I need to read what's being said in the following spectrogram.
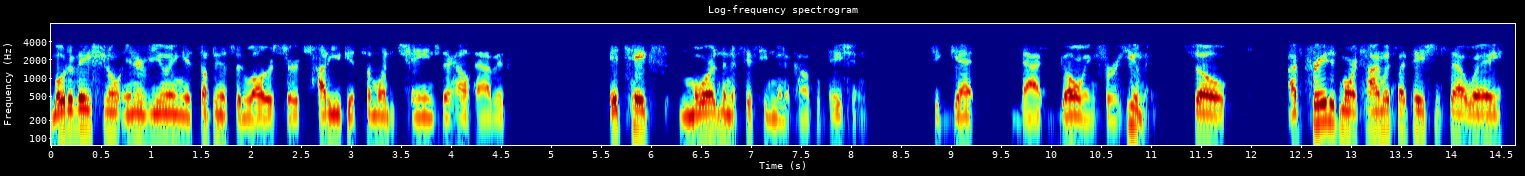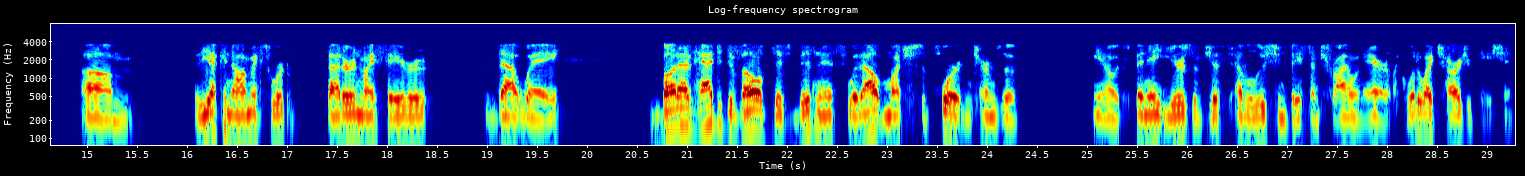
Motivational interviewing is something that's been well researched. How do you get someone to change their health habits? It takes more than a 15 minute consultation to get that going for a human. So I've created more time with my patients that way. Um, the economics work better in my favor that way. But I've had to develop this business without much support in terms of, you know, it's been eight years of just evolution based on trial and error. Like, what do I charge a patient?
